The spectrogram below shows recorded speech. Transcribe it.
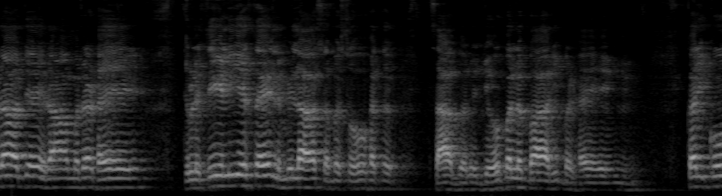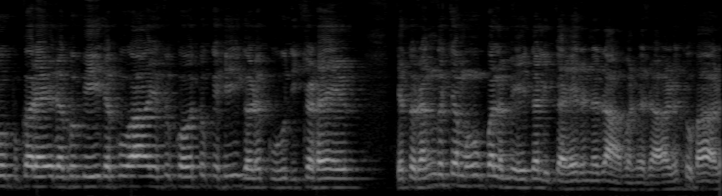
राजय राम रढ़े। तुलसी लिए शैल मिला सब सोहत, सागर जो बल बारी बढ़े। करिकोप करे रघुबीर को आयस, कौतुक ही गढ़ कूद चढ़े। चतुरंग चमू पल में दल कहरन रावण राण तुहाड़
